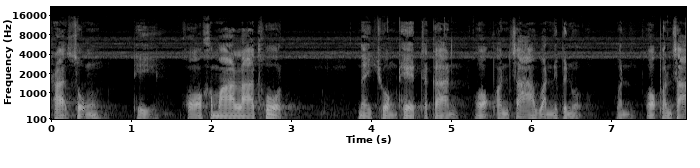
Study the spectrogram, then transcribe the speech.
พระสงฆ์ที่ขอขมาลาโทษ ในช่วงเทศกาลออกพรรษาวันนี้เป็นวันออกพรรษา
